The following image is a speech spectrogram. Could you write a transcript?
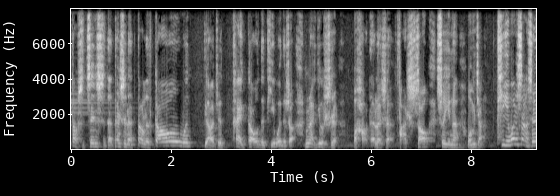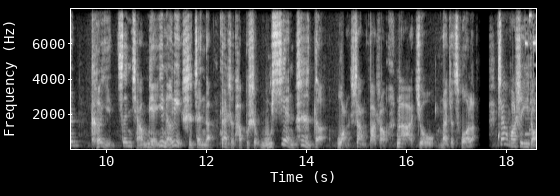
倒是真实的。但是呢，到了高温啊，就太高的体温的时候，那又是不好的，那是发烧。所以呢，我们讲体温上升。可以增强免疫能力是真的，但是它不是无限制的往上发烧，那就那就错了。姜黄是一种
